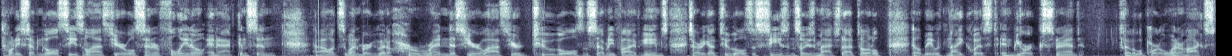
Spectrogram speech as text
27 goal season last year, will center Foligno and Atkinson. Alex Wennberg, who had a horrendous year last year, two goals in 75 games. He's already got two goals this season, so he's matched that total. He'll be with Nyquist and Bjorkstrand out of the Portland Winterhawks.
